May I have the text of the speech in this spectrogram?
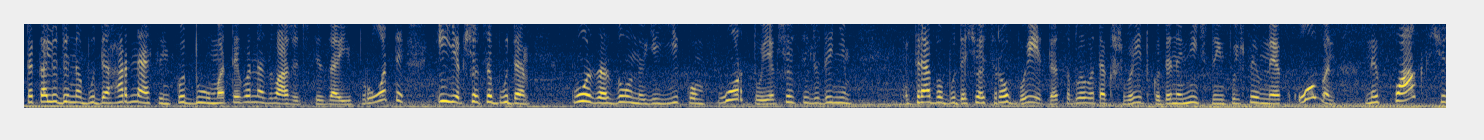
така людина буде гарнесенько думати, вона зважить всі за і проти. І якщо це буде поза зоною її комфорту, якщо цій людині треба буде щось робити, особливо так швидко, динамічно, імпульсивно, як овен, не факт, що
